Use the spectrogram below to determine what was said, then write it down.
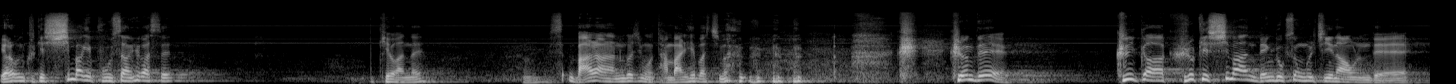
여러분 그렇게 심하게 부부싸움 해봤어요? 기억 안 나요? 말 안 하는 거지 뭐 다 많이 해봤지만 그, 그런데 그러니까 그렇게 심한 맹독성 물질이 나오는데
